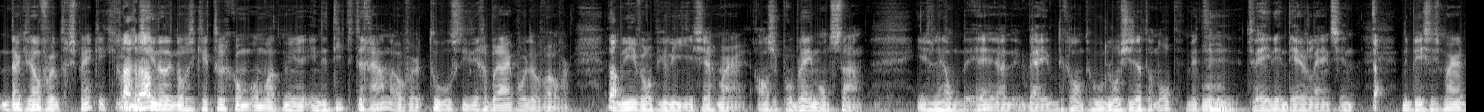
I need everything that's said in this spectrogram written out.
dankjewel voor het gesprek. Ik, gedaan. misschien dat ik nog eens een keer terugkom om wat meer in de diepte te gaan over tools die er gebruikt worden of over de Ja. manier waarop jullie, zeg maar, als er problemen ontstaan heel, bij de klant, hoe los je dat dan op met de Mhm. tweede en derde lijns in Ja. de business. Maar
